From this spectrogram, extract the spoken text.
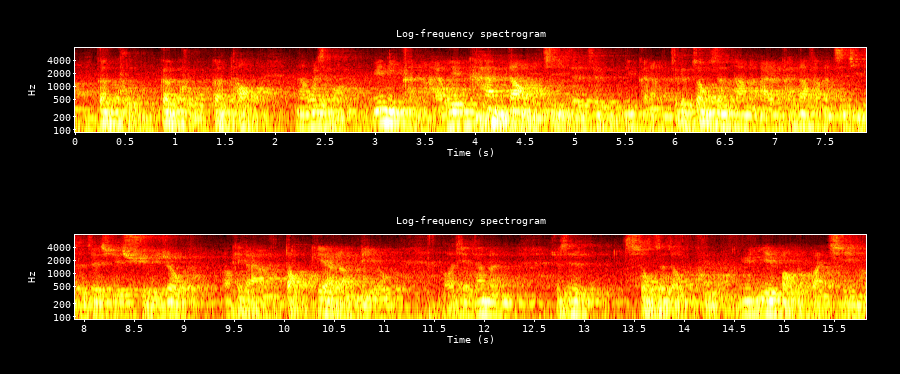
啊、更苦、更苦、更痛。那为什么？因为你可能还会看到你自己的这，你可能这个众生他们还会看到他们自己的这些血肉，OK，来让动，可以来让流，而且他们就是受这种苦，因为业报的关系嘛。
